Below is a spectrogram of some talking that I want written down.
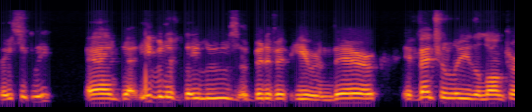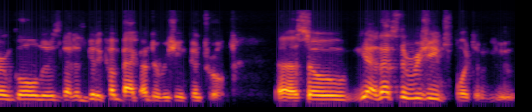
basically. And that even if they lose a bit of it here and there, eventually the long-term goal is that it's going to come back under regime control. Uh, so yeah, that's the regime's point of view.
